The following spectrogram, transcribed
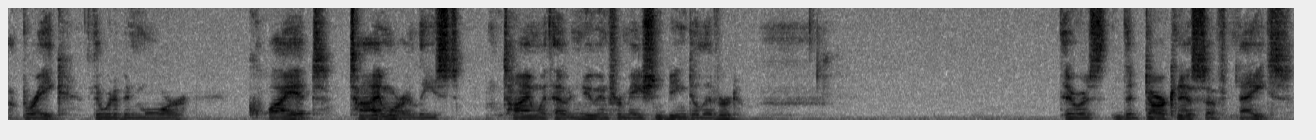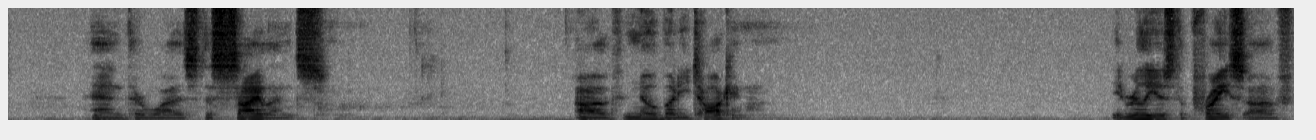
a break. There would have been more quiet time or at least time without new information being delivered there was the darkness of night and there was the silence of nobody talking. It really is the price of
